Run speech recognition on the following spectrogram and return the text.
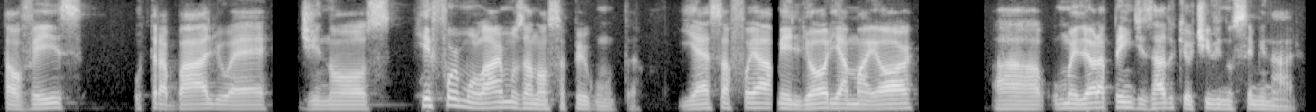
Talvez o trabalho é de nós reformularmos a nossa pergunta. E essa foi a melhor e a maior, uh, o melhor aprendizado que eu tive no seminário.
